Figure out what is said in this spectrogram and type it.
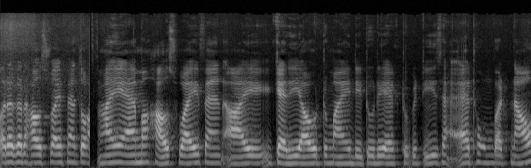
और अगर हाउस वाइफ हैं तो I am a housewife and I carry out my day to day activities at home but now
